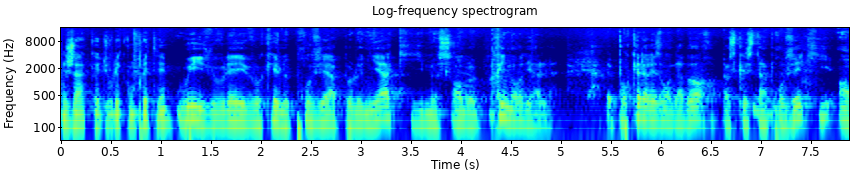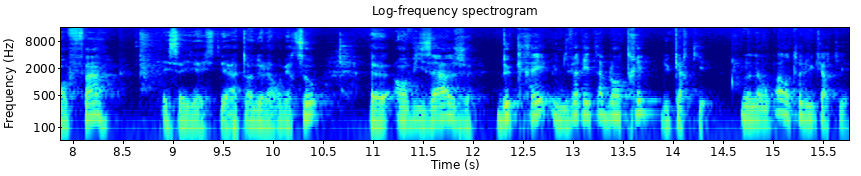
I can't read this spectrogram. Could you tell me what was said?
Jacques, tu voulais compléter? Oui, je voulais évoquer le projet Apollonia qui me semble primordial. Pour quelle raison? D'abord parce que c'est un projet qui, enfin, et c'était atteint de la Roberto, euh, envisage de créer une véritable entrée du quartier. Nous n'avons pas d'entrée du quartier.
